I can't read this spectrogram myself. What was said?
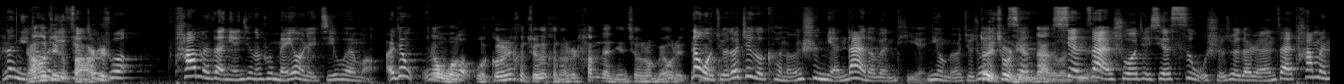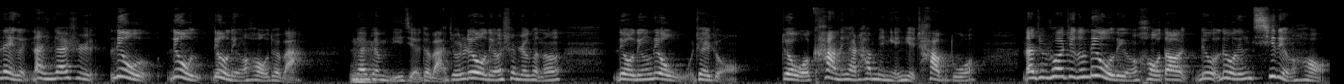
那你这然后这个反而就是是说，他们在年轻的时候没有这机会吗？而且我我我我个人觉得可能是他们在年轻的时候没有这。那我觉得这个可能是年代的问题，你有没有觉得？对就是现年代的问题现在说这些四五十岁的人，在他们那个那应该是六六六零后对吧？应该这么理解、对吧？就是六零甚至可能六零六五这种。对我看了一下，他们的年纪也差不多。那就是说，这个六零后到六六零七零后，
